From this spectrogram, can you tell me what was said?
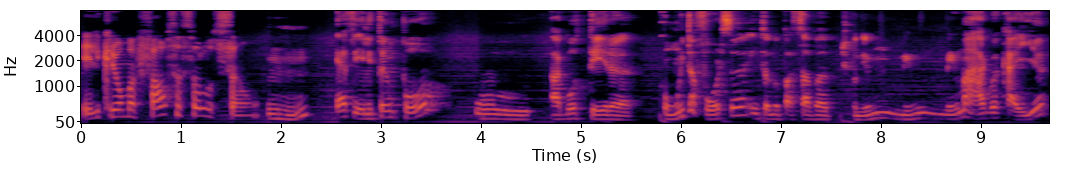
ele criou uma falsa solução. Uhum. É assim, ele tampou o, a goteira com muita força, então não passava, tipo, nenhum, nenhum, nenhuma água caía.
